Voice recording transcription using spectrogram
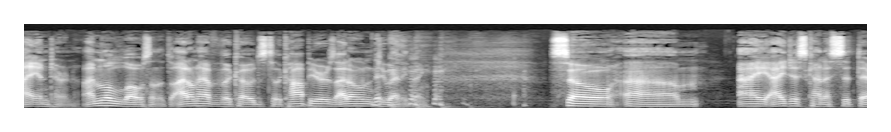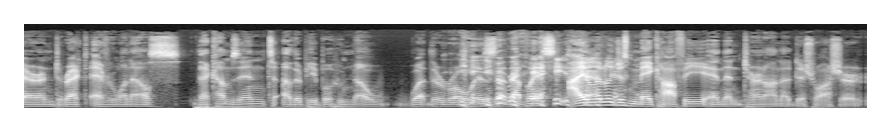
i intern. I'm the lowest on the i don't have the codes to the copiers. I don't do anything. So um i i just kind of sit there and direct everyone else that comes in to other people who know what their role is at that place. I literally just make coffee and then turn on a dishwasher.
